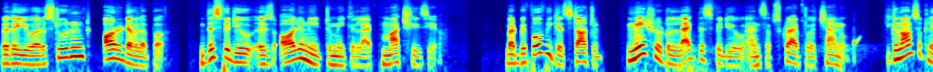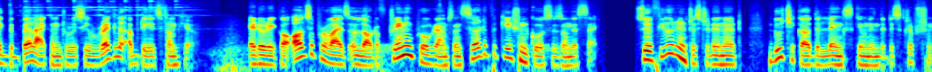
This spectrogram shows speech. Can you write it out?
Whether you are a student or a developer, this video is all you need to make your life much easier. But before we get started, make sure to like this video and subscribe to our channel. You can also click the bell icon to receive regular updates from here. Edureka also provides a lot of training programs and certification courses on this site. So if you are interested in it, do check out the links given in the description.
